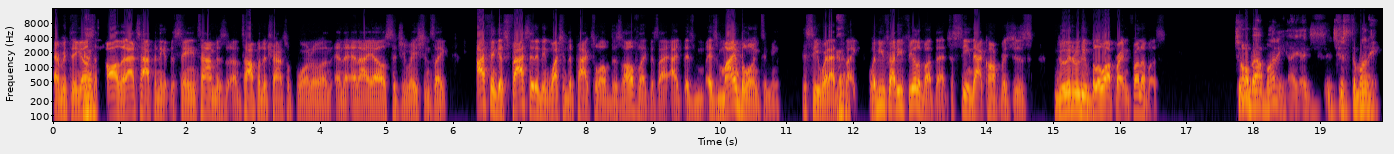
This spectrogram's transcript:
everything else. Yeah. And all of that's happening at the same time as on top of the transfer portal and, and the NIL situations. Like, I think it's fascinating watching the Pac-12 dissolve like this. I, I it's it's mind blowing to me to see where that's yeah. like. What do you how do you feel about that? Just seeing that conference just literally blow up right in front of us. It's all about money. I, it's it's just the money.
